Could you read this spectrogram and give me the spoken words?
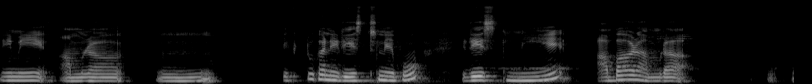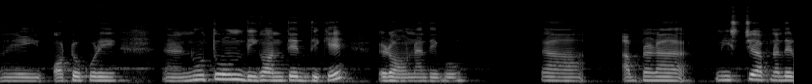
নেমে আমরা একটুখানি রেস্ট নেব। রেস্ট নিয়ে আবার আমরা এই অটো করে নতুন দিগন্তের দিকে রওনা দেব। তা আপনারা নিশ্চয় আপনাদের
